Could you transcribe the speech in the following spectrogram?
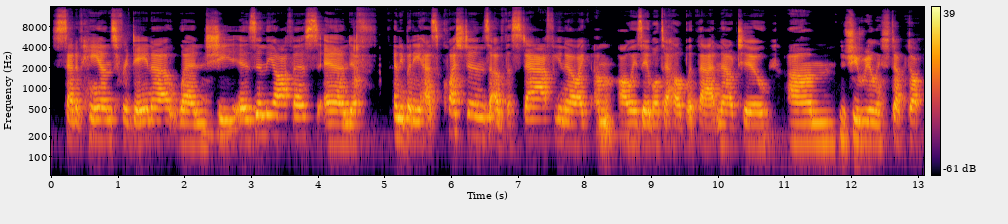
set of hands for Dana when Mhm. she is in the office and if anybody has questions of the staff you know I, i'm always able to help with that now too um, she really stepped up.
